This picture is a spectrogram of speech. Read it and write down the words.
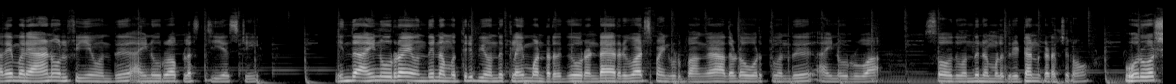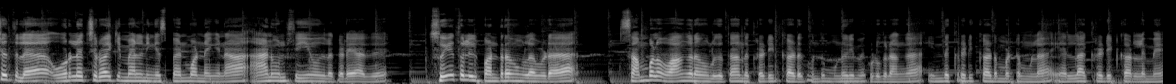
அதே மாதிரி ஆனுவல் ஃபீயும் வந்து ஐநூறுரூவா ப்ளஸ் ஜிஎஸ்டி இந்த ஐநூறுரூவாய் வந்து நம்ம திருப்பி வந்து கிளைம் பண்ணுறதுக்கு ஒரு ரெண்டாயிரம் ரிவார்ட்ஸ் பாயிண்ட் கொடுப்பாங்க. அதோட ஒர்த் வந்து ஐநூறுரூவா ஸோ அது வந்து நம்மளுக்கு ரிட்டர்ன் கிடச்சிரும். ஒரு வருஷத்தில் ஒரு லட்ச ரூபாய்க்கு மேலே நீங்கள் ஸ்பெண்ட் பண்ணிங்கன்னா ஆனுவல் ஃபீயும் இதில் கிடையாது. சுயதொழில் பண்ணுறவங்கள விட சம்பளம் வாங்குறவங்களுக்கு தான் அந்த கிரெடிட் கார்டுக்கு வந்து முன்னுரிமை கொடுக்குறாங்க. இந்த கிரெடிட் கார்டு மட்டும் இல்லை எல்லா கிரெடிட் கார்டுலையுமே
